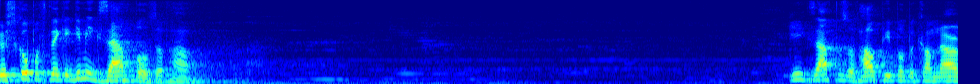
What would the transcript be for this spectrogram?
Your scope of thinking. Give me examples of how. Give examples of how people become narrow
